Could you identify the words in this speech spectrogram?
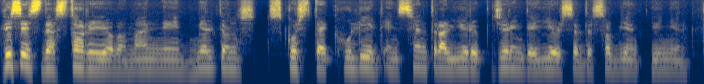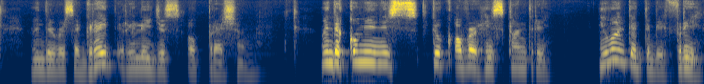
This is the story of a man named Milton Skustek who lived in Central Europe during the years of the Soviet Union when there was a great religious oppression. When the communists took over his country, he wanted to be free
